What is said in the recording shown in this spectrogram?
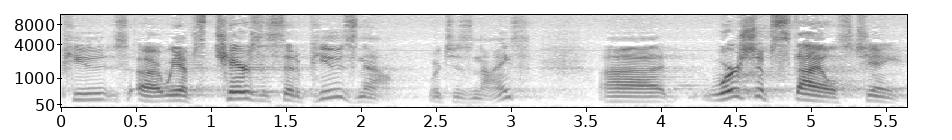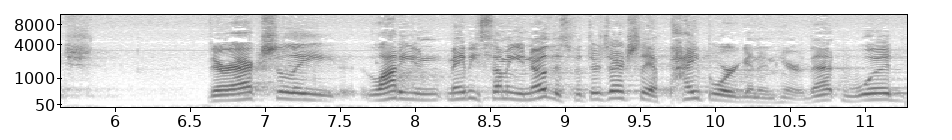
pews. Uh, we have chairs instead of pews now, which is nice. Uh, worship styles change. There are actually a lot of you, maybe some of you know this, but there's actually a pipe organ in here. That wood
